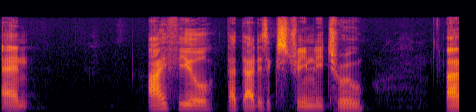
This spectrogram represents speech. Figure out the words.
And I feel that that is extremely true because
